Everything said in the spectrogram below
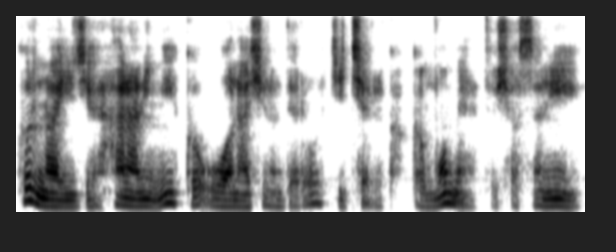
그러나 이제 하나님이 그 원하시는 대로 지체를 각각 몸에 두셨으니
